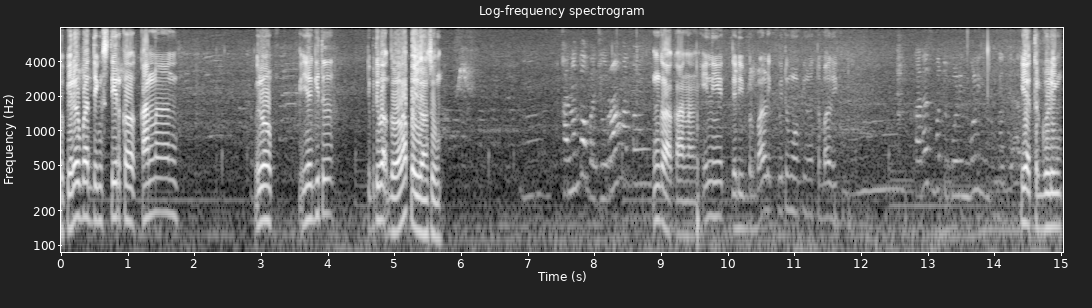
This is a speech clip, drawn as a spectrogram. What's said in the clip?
supirnya banting setir ke kanan. Belok iya gitu. Tiba-tiba gelap aja langsung. Hmm, kanan tuh apa jurang atau? Enggak kanan. Ini jadi berbalik itu mobilnya terbalik. Hmm, karena sempat terguling-guling. Iya terguling.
